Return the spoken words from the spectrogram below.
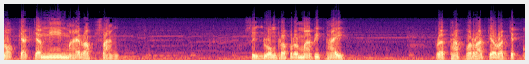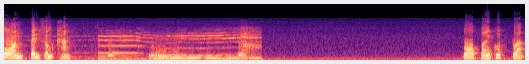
นอกจากจะมีหมายรับสั่ง ซึ่งลงพระประมาพิไทย ประทับพระราชรัชกรเป็นสำคัญ ต่อไปก็ตรัส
